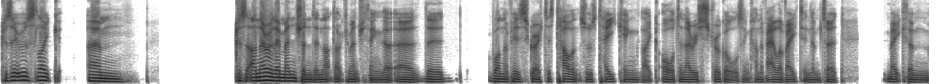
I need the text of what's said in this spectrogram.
because it was like um because i know they mentioned in that documentary thing that uh the one of his greatest talents was taking like ordinary struggles and kind of elevating them to make them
